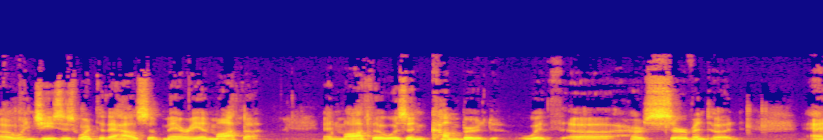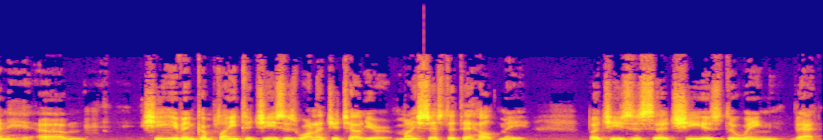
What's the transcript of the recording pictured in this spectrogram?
uh, when Jesus went to the house of Mary and Martha, and Martha was encumbered with uh, her servanthood, and um, she even complained to Jesus, "Why don't you tell your my sister to help me?" But Jesus said, "She is doing that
